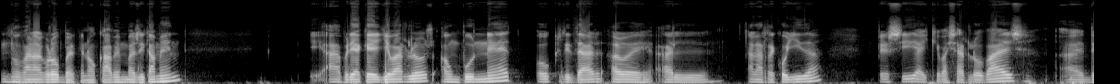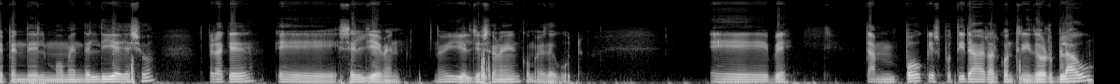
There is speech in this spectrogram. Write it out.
no van al groc perquè no caben bàsicament, habría que llevarlos a un punt net o cridar al, al, a la recollida per si hay que baixar-lo baix, eh, depèn del moment del dia i això, per a que eh, se'l lleven no? i el gestionen com és degut. Eh, bé, tampoc es pot tirar al contenidor blau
